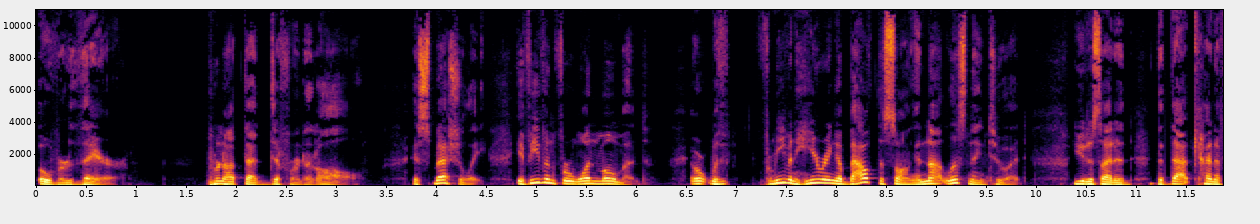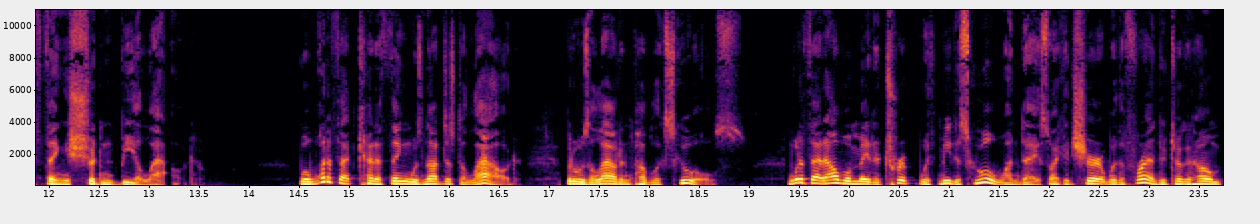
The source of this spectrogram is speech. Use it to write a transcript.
over there. We're not that different at all, especially if even for one moment or with from even hearing about the song and not listening to it, you decided that that kind of thing shouldn't be allowed. Well, what if that kind of thing was not just allowed, but it was allowed in public schools? What if that album made a trip with me to school one day so I could share it with a friend who took it home,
